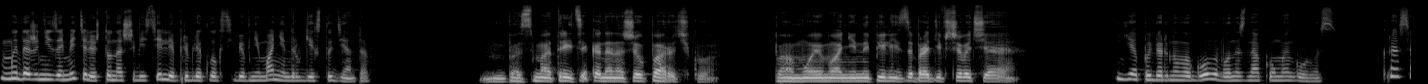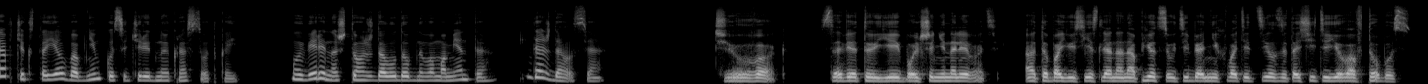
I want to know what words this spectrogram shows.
Мы даже не заметили, что наше веселье привлекло к себе внимание других студентов. «Посмотрите-ка на нашу парочку. По-моему, они напились забродившего чая». Я повернула голову на знакомый голос. Красавчик стоял в обнимку с очередной красоткой. Уверена, что он ждал удобного момента и дождался. «Чувак, советую ей больше не наливать, а то, боюсь, если она напьется, у тебя не хватит сил затащить ее в автобус».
